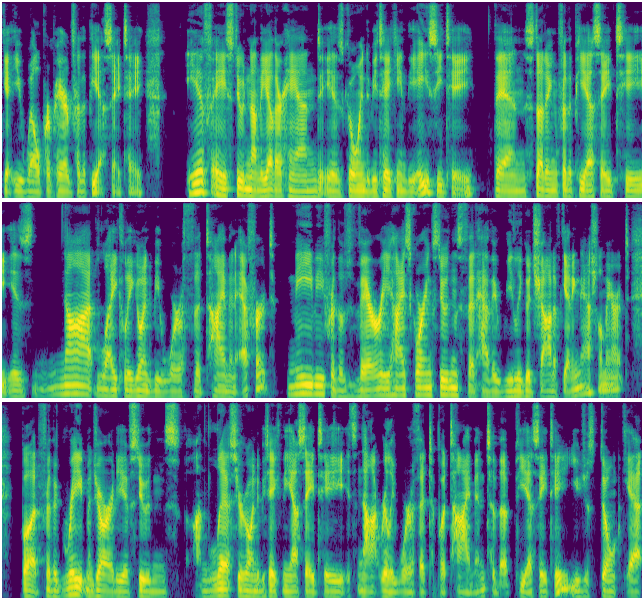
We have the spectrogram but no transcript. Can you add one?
get you well prepared for the PSAT. If a student, on the other hand, is going to be taking the ACT, then studying for the PSAT is not likely going to be worth the time and effort. Maybe for those very high scoring students that have a really good shot of getting national merit. But for the great majority of students, unless you're going to be taking the SAT, it's not really worth it to put time into the PSAT. You just don't get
